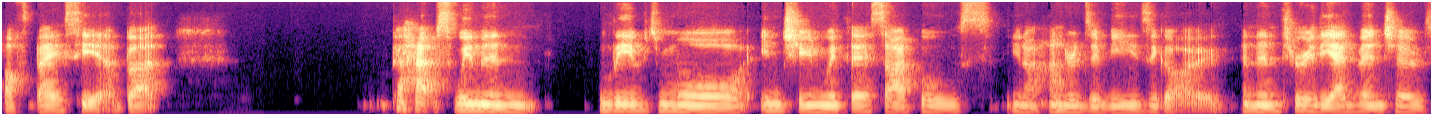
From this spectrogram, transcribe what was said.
off base here, but perhaps women lived more in tune with their cycles, you know, hundreds of years ago. And then through the advent of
